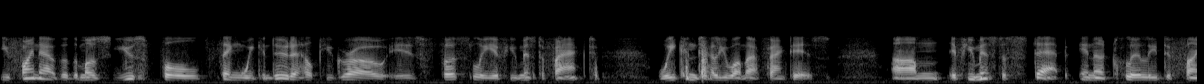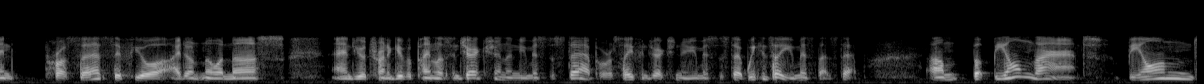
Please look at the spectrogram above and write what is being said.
You find out that the most useful thing we can do to help you grow is, firstly, if you missed a fact, we can tell you what that fact is. Um, if you missed a step in a clearly defined process, if you're, I don't know, a nurse and you're trying to give a painless injection and you missed a step, or a safe injection and you missed a step, we can say you missed that step. Um, but beyond that, beyond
